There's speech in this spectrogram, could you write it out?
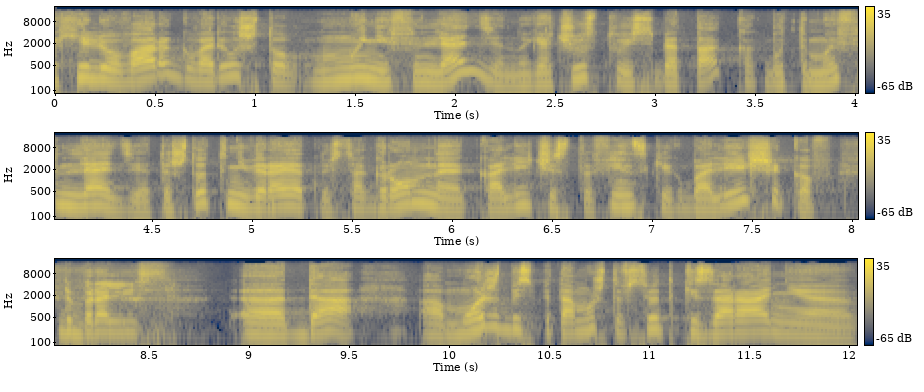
Хелиовара говорил, что мы не Финляндия, но я чувствую себя так, как будто мы Финляндия. Это что-то невероятное. То есть огромное количество финских болельщиков. Добрались. Э, да, а, может быть, потому что все-таки заранее,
